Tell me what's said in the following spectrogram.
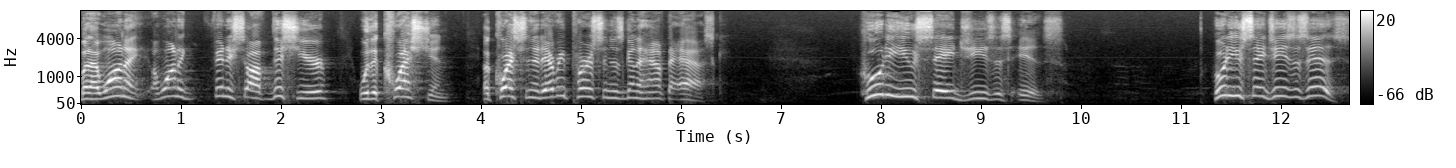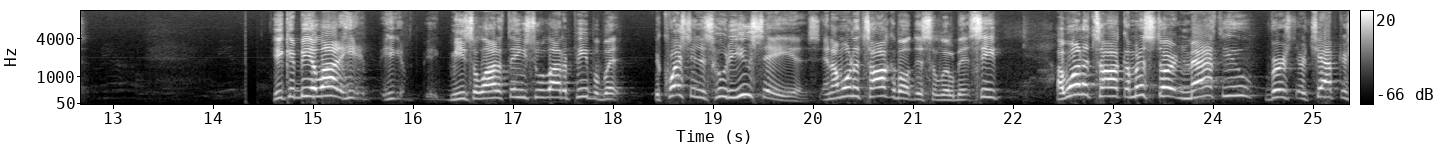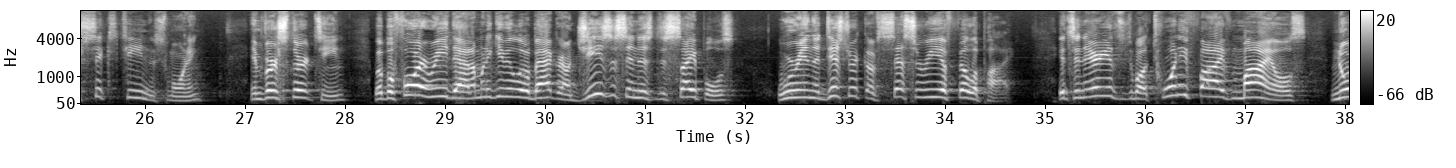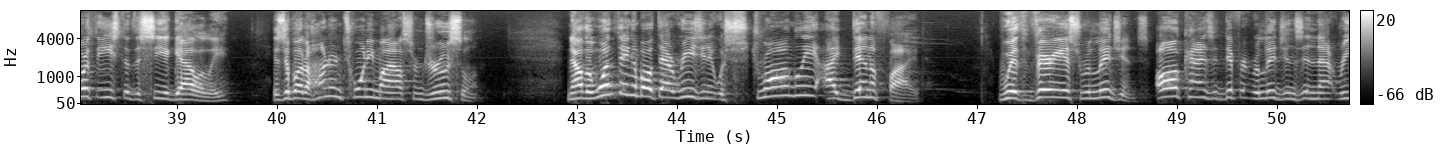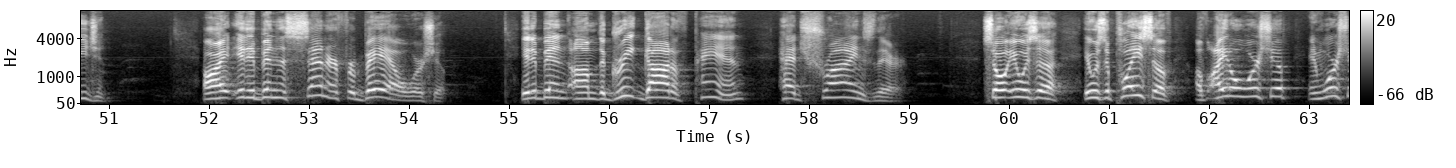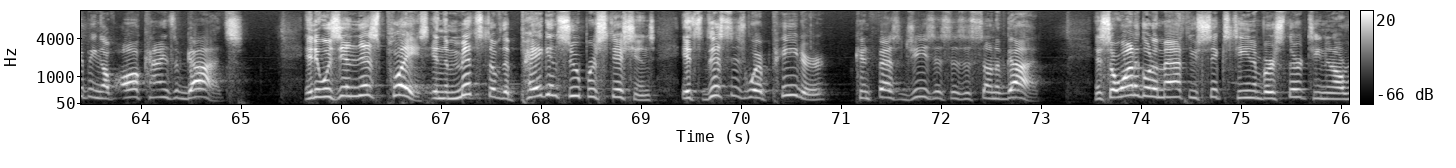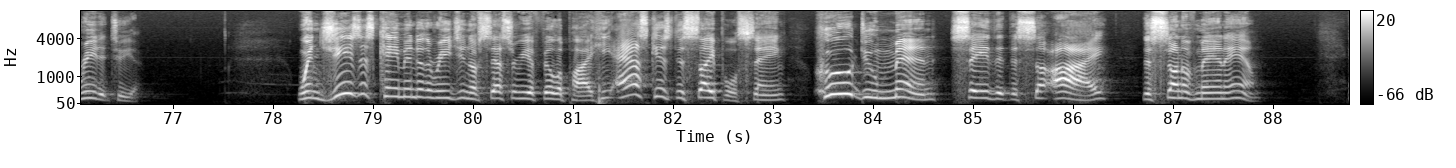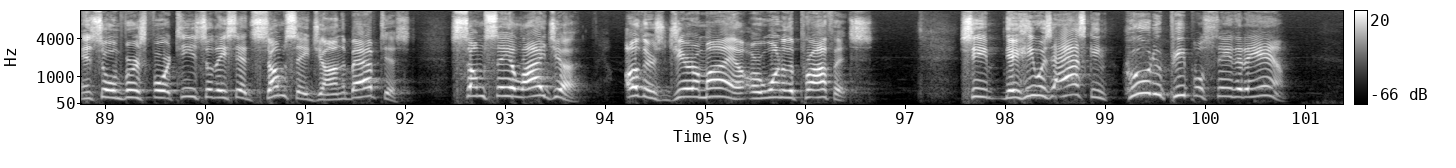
but I want to I want to finish off this year with a question, a question that every person is going to have to ask. Who do you say Jesus is? Who do you say Jesus is? He could be a lot, he, he means a lot of things to a lot of people, but the question is, who do you say he is? And I want to talk about this a little bit. See, I want to talk, I'm going to start in Matthew verse or chapter 16 this morning, in verse 13. But before I read that, I'm going to give you a little background. Jesus and his disciples were in the district of Caesarea Philippi. It's an area that's about 25 miles northeast of the Sea of Galilee. It's about 120 miles from Jerusalem. Now, the one thing about that region, it was strongly identified with various religions, all kinds of different religions in that region. All right, it had been the center for Baal worship. It had been um, the Greek god of Pan had shrines there. So it was a, it was a place of, of idol worship and worshiping of all kinds of gods. And it was in this place, in the midst of the pagan superstitions, it's this is where Peter confessed Jesus as the Son of God. And so I want to go to Matthew 16 and verse 13, and I'll read it to you. When Jesus came into the region of Caesarea Philippi, he asked his disciples, saying, Who do men say that the son, I, the Son of Man, am? And so in verse 14, so they said, Some say John the Baptist, some say Elijah, others Jeremiah or one of the prophets. See, he was asking, Who do people say that I am?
